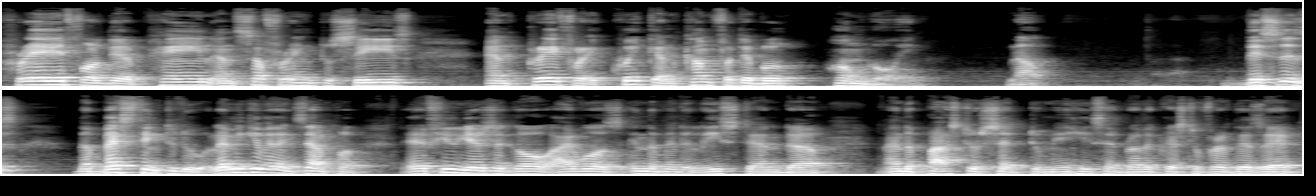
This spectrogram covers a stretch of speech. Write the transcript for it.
pray for their pain and suffering to cease and pray for a quick and comfortable homegoing. Now, this is the best thing to do. Let me give an example. A few years ago, I was in the Middle East, and uh, and the pastor said to me, he said, "Brother Christopher, there's a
